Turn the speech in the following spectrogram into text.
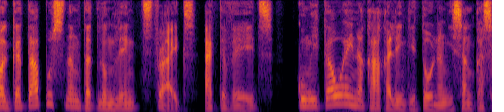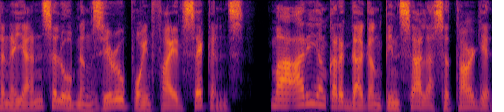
Pagkatapos ng tatlong linked strikes, activates, kung ikaw ay nakakalink ito ng isang kasanayan sa loob ng 0.5 seconds, maaari ang karagdagang pinsala sa target.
